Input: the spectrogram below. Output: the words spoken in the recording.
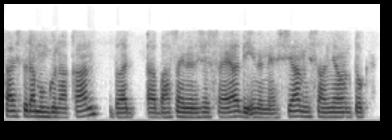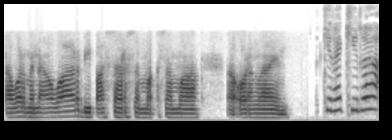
saya sudah menggunakan bahasa Indonesia saya di Indonesia, misalnya untuk tawar-menawar di pasar sama sama uh, orang lain. Kira-kira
